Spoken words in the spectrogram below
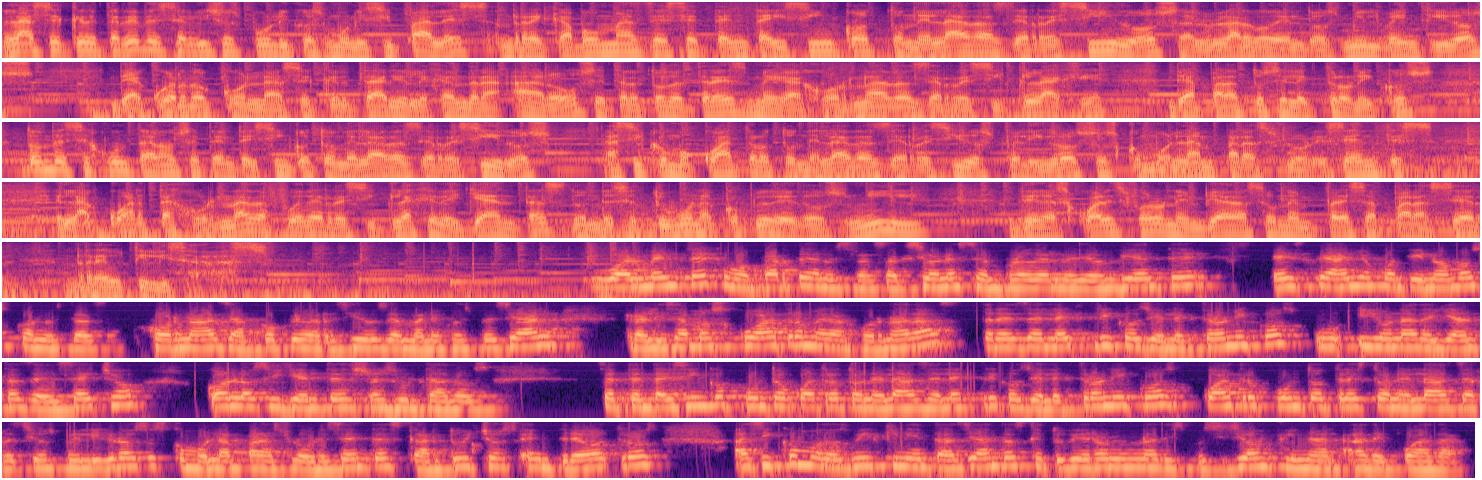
La Secretaría de Servicios Públicos Municipales recabó más de 75 toneladas de residuos a lo largo del 2022. De acuerdo con la secretaria Alejandra Aro, se trató de tres megajornadas de reciclaje de aparatos electrónicos, donde se juntaron 75 toneladas de residuos, así como 4 toneladas de residuos peligrosos como lámparas fluorescentes. La cuarta jornada fue de reciclaje de llantas, donde se tuvo un acopio de 2.000, de las cuales fueron enviadas a una empresa para ser reutilizadas. Igualmente, como parte de nuestras acciones en pro del medio ambiente, este año continuamos con nuestras jornadas de acopio de residuos de manejo especial. Realizamos cuatro megajornadas, tres de eléctricos y electrónicos y una de llantas de desecho, con los siguientes resultados. 75.4 toneladas de eléctricos y electrónicos, 4.3 toneladas de residuos peligrosos como lámparas fluorescentes, cartuchos, entre otros, así como 2.500 llantas que tuvieron una disposición final adecuada.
